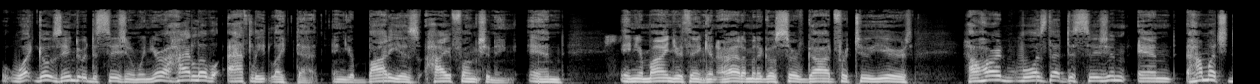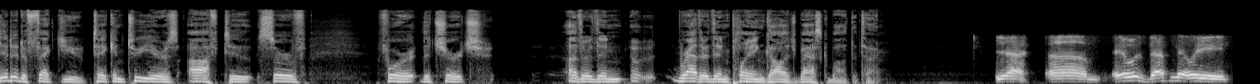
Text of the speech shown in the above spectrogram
what goes into a decision when you're a high level athlete like that and your body is high functioning and in your mind you're thinking, all right, I'm going to go serve God for two years. How hard was that decision, and how much did it affect you taking two years off to serve for the church, other than uh, rather than playing college basketball at the time? Yeah, um, it was definitely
